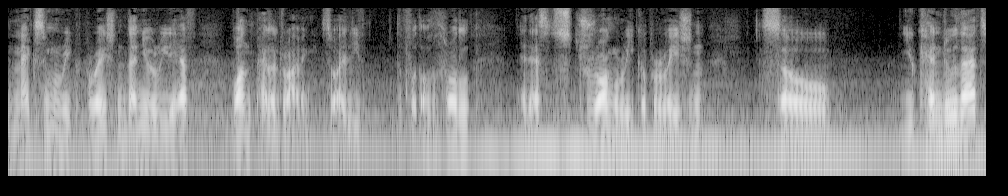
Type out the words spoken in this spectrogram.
maximum recuperation, then you really have one pedal driving. So I leave the foot off the throttle, and there's strong recuperation. So you can do that.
